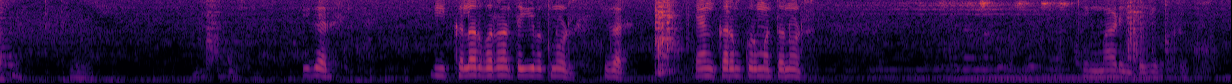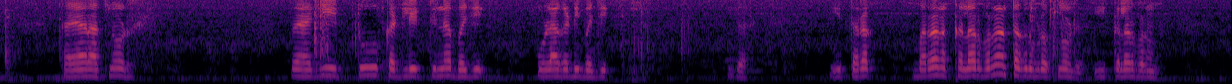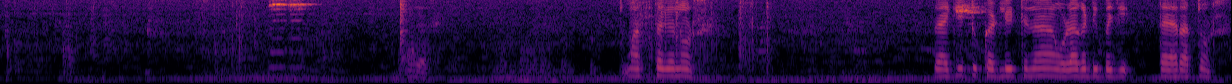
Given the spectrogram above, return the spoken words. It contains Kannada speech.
ಈಗ ರೀ ಈ ಕಲರ್ ಬರೋಣ ತೆಗಿಬೇಕು ನೋಡ್ರಿ ಈಗ ಹೆಂಗೆ ಕರಮ್ ಕುರುಮ್ ಅಂತ ನೋಡ್ರಿ. ಹಿಂಗೆ ಮಾಡಿ ತೆಗಿಬೇಕು ರೀ. ತಯಾರಾತು ನೋಡ್ರಿ. ರಾಗಿ, ಹಿಟ್ಟು ಕಡಲೆ ಹಿಟ್ಟಿನ ಬಜಿ ಉಳ್ಳಾಗಡ್ಡಿ ಬಜಿ ಈಗ ಈ ಥರ ಬರೋಣ ಕಲರ್ ಬರೋಣ ತೆಗೆದು ಬಿಡೋಕೆ ನೋಡಿರಿ, ಈ ಕಲರ್ ಬರೋಣ ಮಸ್ತಾಗೆ ನೋಡ್ರಿ. ರಾಗಿ, ಹಿಟ್ಟು ಕಡಲೆ ಹಿಟ್ಟಿನ ಉಳ್ಳಾಗಡ್ಡಿ ಬಜಿ ತಯಾರಾತು ನೋಡ್ರಿ.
